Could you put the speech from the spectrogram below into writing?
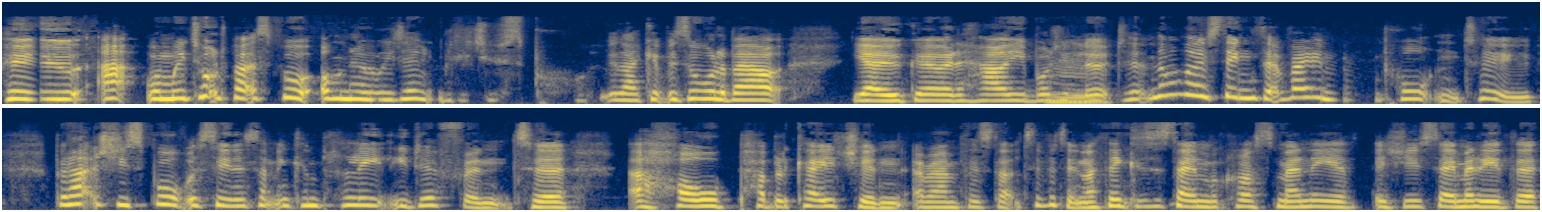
who, at, when we talked about sport, oh no, we don't really do sport. Like it was all about yoga and how your body mm. looked and all those things that are very important too. But actually, sport was seen as something completely different to a whole publication around physical activity. And I think it's the same across many of, as you say, many of the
